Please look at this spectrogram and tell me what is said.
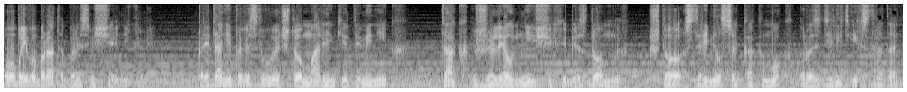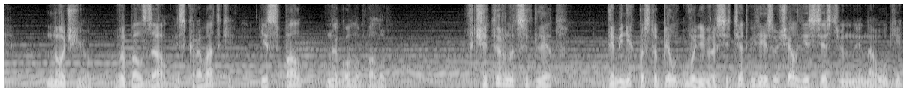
Оба его брата были священниками. Предание повествует, что маленький Доминик так жалел нищих и бездомных, что стремился как мог разделить их страдания. Ночью выползал из кроватки и спал на голом полу. В 14 лет Доминик поступил в университет, где изучал естественные науки,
